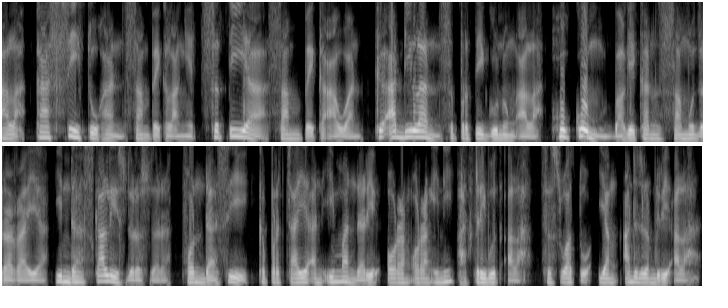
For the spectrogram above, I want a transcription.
Allah, kasih Tuhan sampai ke langit, setia sampai ke awan, keadilan seperti gunung Allah, hukum bagaikan samudra raya. Indah sekali saudara-saudara. Fondasi kepercayaan iman dari orang-orang ini atribut Allah. Sesuatu yang ada dalam diri Allah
